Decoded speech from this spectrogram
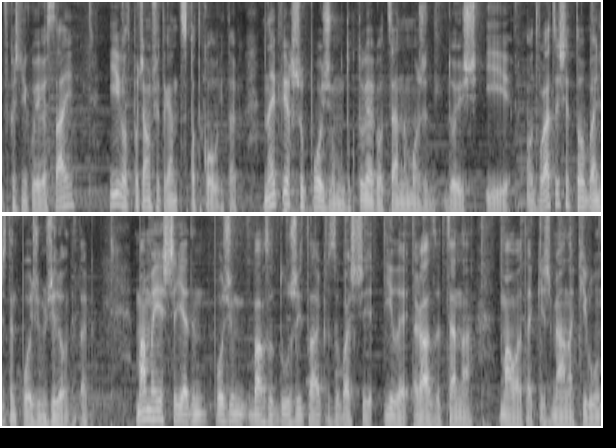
wskaźniku RSI i rozpoczął się trend spadkowy. Tak? Najpierwszy poziom, do którego cena może dojść i odwraca się, to będzie ten poziom zielony. Tak? Mamy jeszcze jeden poziom bardzo duży, tak? Zobaczcie ile razy cena mała takie zmiana, kierun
